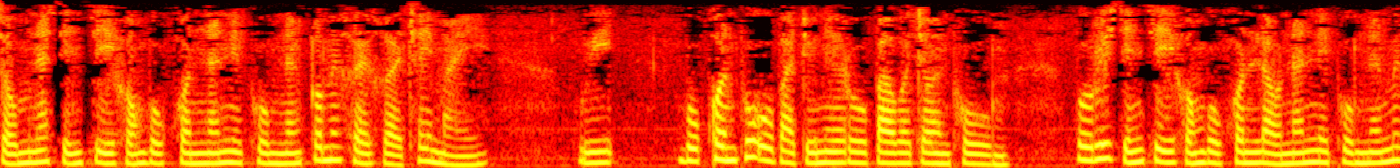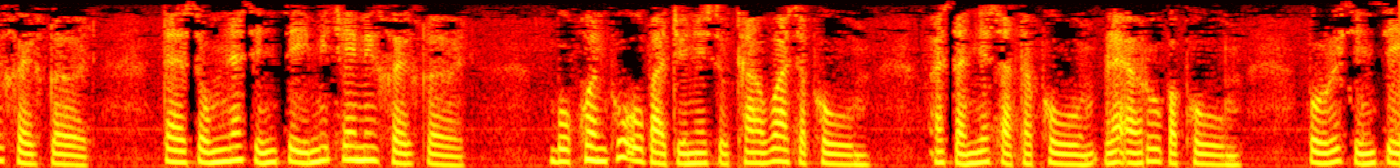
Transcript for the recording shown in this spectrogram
สมณสินทรีย์ของบุคคลนั้นในภูมินั้นก็ไม่เคยเกิดใช่ไหม วิ บุคคลผู้อุบัติอยู่ในรูปาวจรภูมิ ปุริสินสีของบุคคลเหล่านั้นในภูมินั้นไม่เคยเกิด แต่สมณสินสีไม่ใช่ไม่เคยเกิด บุคคลผู้อุบัติอยู่ในสุทาวาสภูมิ อสัญญสัตตภูมิ และอรูปภูมิ ปุริสินสี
